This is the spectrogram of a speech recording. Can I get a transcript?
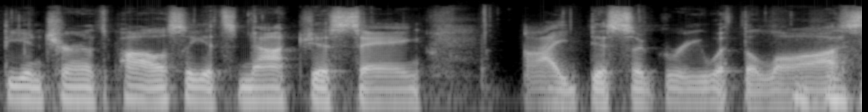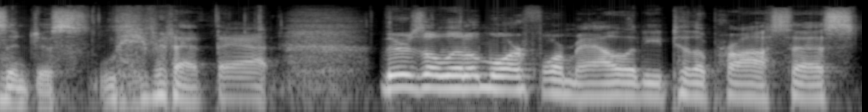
the insurance policy. It's not just saying, I disagree with the loss and just leave it at that. There's a little more formality to the process.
